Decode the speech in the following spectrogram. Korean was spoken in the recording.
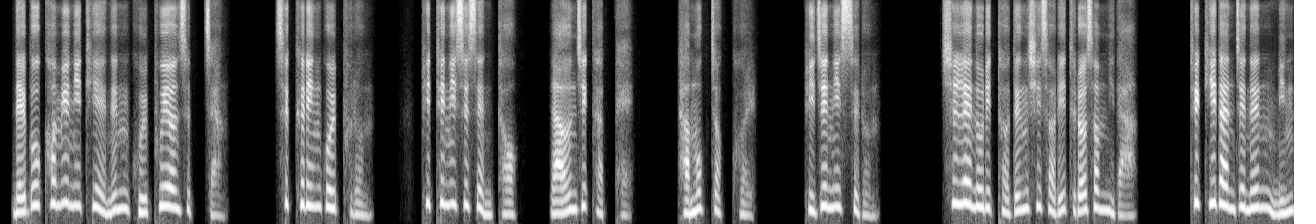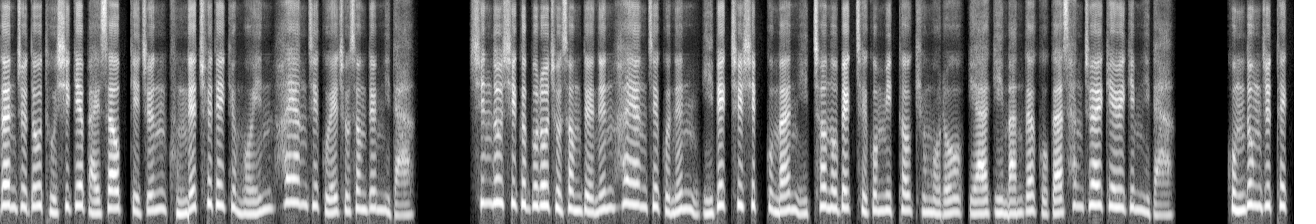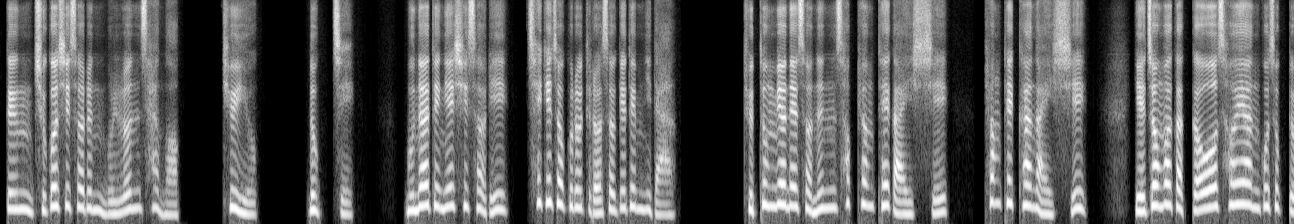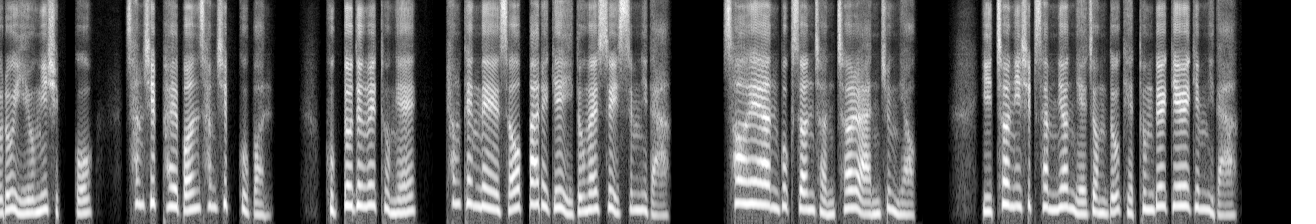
내부 커뮤니티에는 골프 연습장, 스크린 골프룸, 피트니스 센터, 라운지 카페, 다목적 홀, 비즈니스룸, 실내 놀이터 등 시설이 들어섭니다. 특히 단지는 민간주도 도시개발 사업 기준 국내 최대 규모인 화양지구에 조성됩니다. 신도시급으로 조성되는 화양지구는 279만 2,500제곱미터 규모로 약 2만 가구가 상주할 계획입니다. 공동주택 등 주거시설은 물론 상업, 교육, 녹지, 문화 등의 시설이 체계적으로 들어서게 됩니다. 교통면에서는 서평택 IC, 평택항 IC, 예정화 가까워 서해안 고속도로 이용이 쉽고 38번, 39번, 국도 등을 통해 평택 내에서 빠르게 이동할 수 있습니다. 서해안 북선 전철 안중역 2023년 예정도 개통될 계획입니다.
